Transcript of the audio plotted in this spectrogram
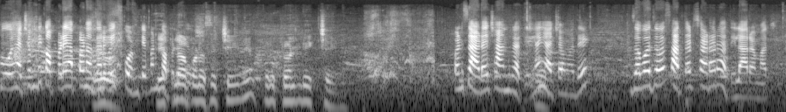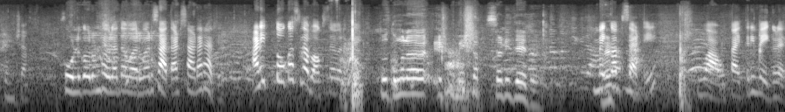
हो ह्याच्यामध्ये कपडे आपण अदरवाईज कोणते पण कपडे इथलं ठेवू आपण असं चेन आहे फ्रंटली एक चेन आहे. पण साड्या छान राहतील ना हो. ह्याच्यामध्ये जवळजवळ सात आठ साड्या राहतील आरामात तुमच्या. फोल्ड करून ठेवल्या तर वरवर सात आठ साड्या राहतील. आणि तो कसला बॉक्स आहे वरती? तो तुम्हाला एक मेकअपसाठी देतो मेकअपसाठी वाव काहीतरी वेगळं आहे.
